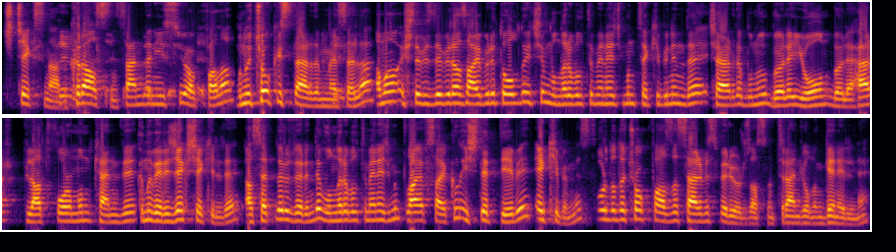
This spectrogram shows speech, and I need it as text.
çiçeksin abi. Kralsın. Senden iyisi yok falan. Bunu çok isterdim mesela. Ama işte bizde biraz hybrid olduğu için Vulnerability Management ekibinin de içeride bunu böyle yoğun böyle her platformun kendi kını verecek şekilde asetler üzerinde Vulnerability Management Lifecycle işlettiği bir ekibimiz. Burada da çok fazla servis veriyoruz aslında Trendyol'un geneline.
